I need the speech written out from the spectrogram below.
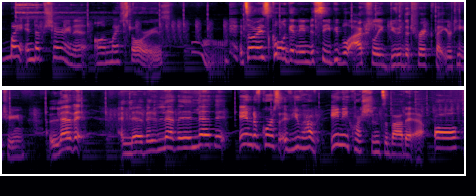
might end up sharing it on my stories. Hmm. It's always cool getting to see people actually do the trick that you're teaching. Love it. I love it, love it, love it. And of course, if you have any questions about it at all,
